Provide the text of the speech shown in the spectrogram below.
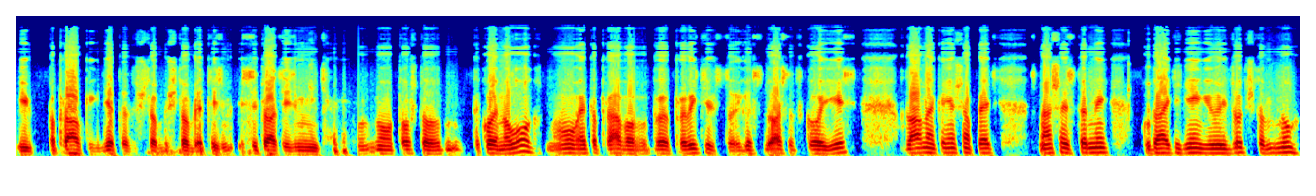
и поправки где-то, чтобы, чтобы эту ситуацию изменить. Но то, что такой налог, ну, это право правительства и государства такое есть. Главное, конечно, опять с нашей стороны, куда эти деньги идут, чтобы, ну,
